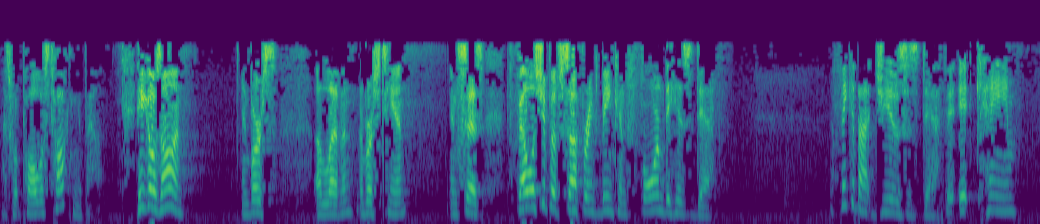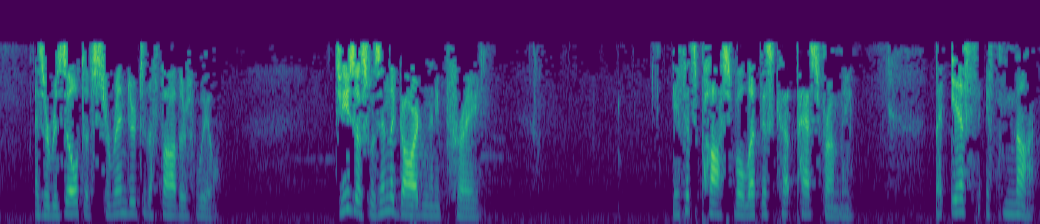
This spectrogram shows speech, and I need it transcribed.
That's what Paul was talking about. He goes on in verse 11, or verse 10, and says, Fellowship of sufferings being conformed to his death. Think about Jesus' death. It, it came as a result of surrender to the Father's will. Jesus was in the garden and he prayed, if it's possible, let this cup pass from me. But if, if not,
